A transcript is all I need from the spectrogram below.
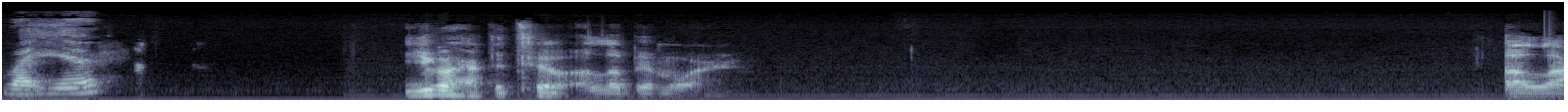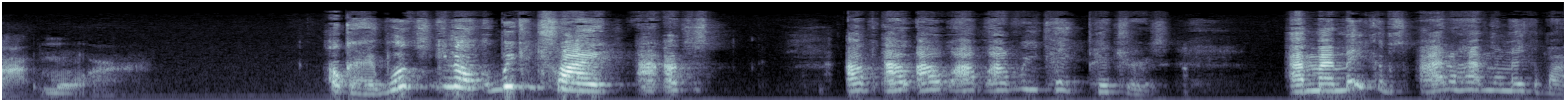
Right here. You're gonna have to tilt a little bit more. a lot more. Okay, well, you know, we can try. I, will just, I'll, I'll, I'll, I'll, retake pictures. And my makeup's, I don't have no makeup on,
